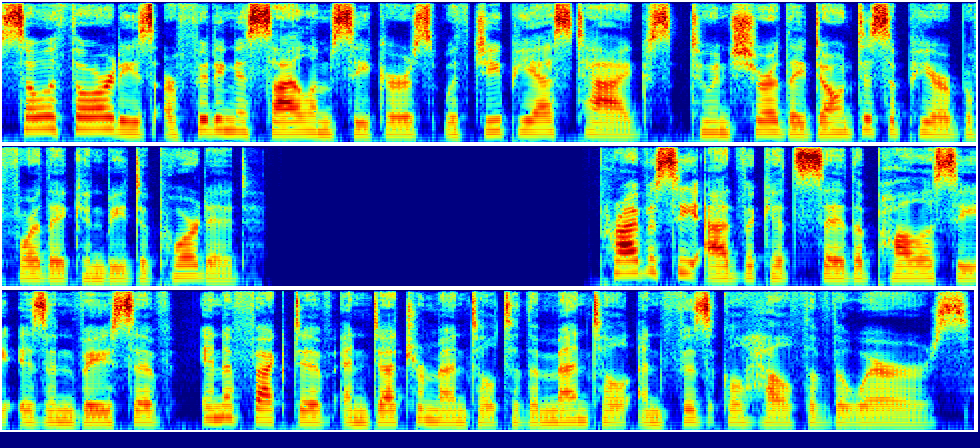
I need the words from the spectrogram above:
So authorities are fitting asylum seekers with GPS tags to ensure they don't disappear before they can be deported. Privacy advocates say the policy is invasive, ineffective, and detrimental to the mental and physical health of the wearers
